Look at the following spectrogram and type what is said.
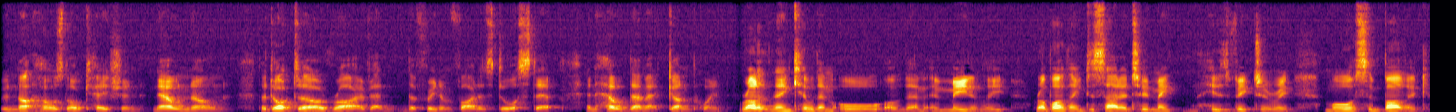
With Knothole's location now known, the Doctor arrived at the Freedom Fighters' doorstep and held them at gunpoint. Rather than kill them all of them immediately, Robotnik decided to make his victory more symbolic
